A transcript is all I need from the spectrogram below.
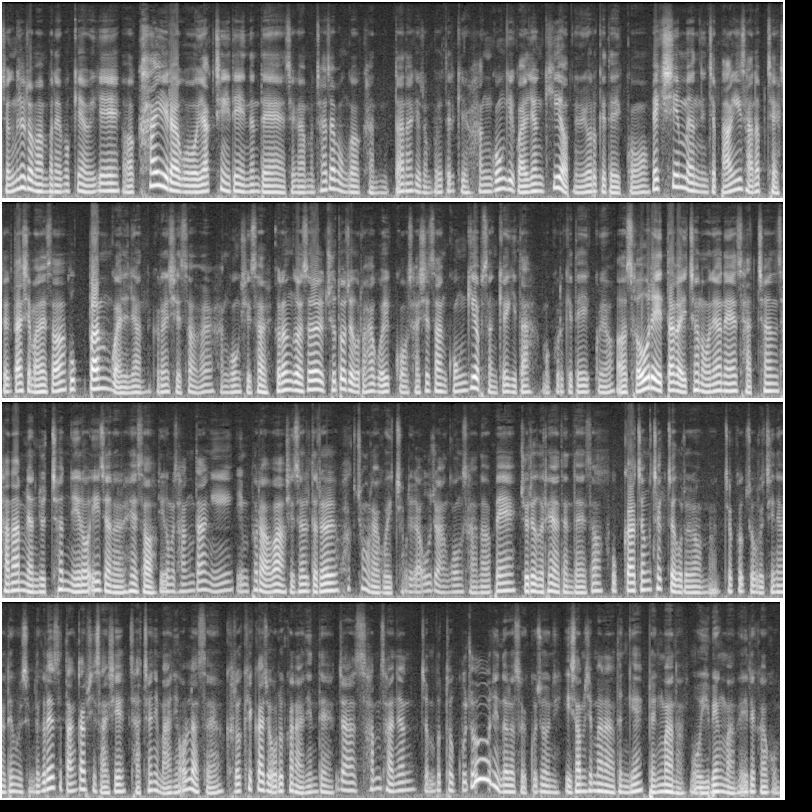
정리를 좀 한번 해볼게요. 이게 어, 카이라고 약칭이 되어 있는데 제가 한번 찾아본 거 간단하게 좀 보여드릴게요. 항공기 관련 기업 이렇게 되어 있고 핵심은 이제 방위 산업체 즉 다시 말해서 국방 관련 그런 시설, 항공 시설 그런 것을 주도적으로 하고 있고 사실상 공기업 성격이다 뭐 그렇게 되어 있고요. 어, 서울에 있다가 2005년에 사천 산안면 유천리로 이전을 해서 지금 상당히 인프라와 시설들을 확충을 하고 있죠. 우리가 우주 항공 산업에 주력을 해야 된다 해서 국가 정책적으로 좀 적극적으로 진행을 되고 있습니다. 그래서 땅값이 사실 4천이 많이 올랐어요. 그렇게까지 오를 건 아닌데 한 3, 4년 전부터 꾸준히 늘었어요. 꾸준히 2, 30만 원 하던 게 100만 원, 뭐 200만 원 이래 가고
